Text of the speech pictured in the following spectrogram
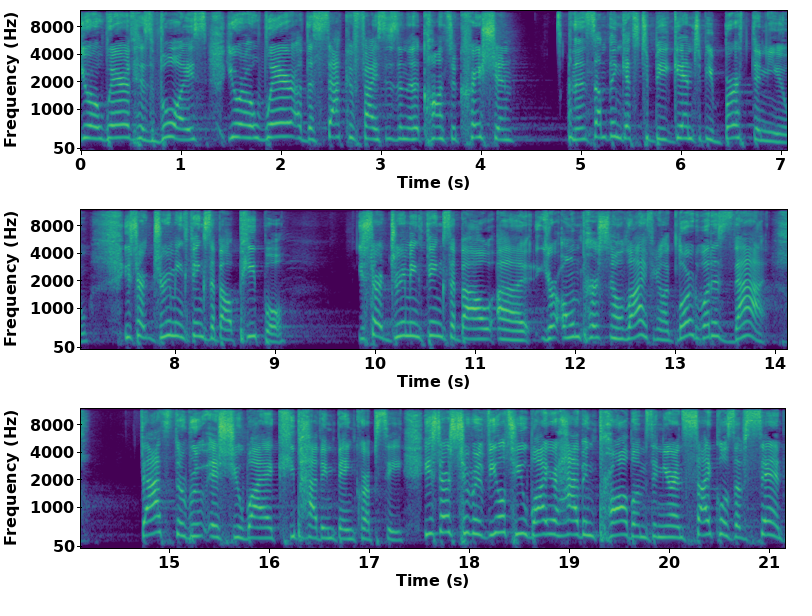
you're aware of His voice, you're aware of the sacrifices and the consecration, and then something gets to begin to be birthed in you. You start dreaming things about people. You start dreaming things about uh, your own personal life. And you're like, Lord, what is that? That's the root issue why I keep having bankruptcy. He starts to reveal to you why you're having problems and you're in cycles of sin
